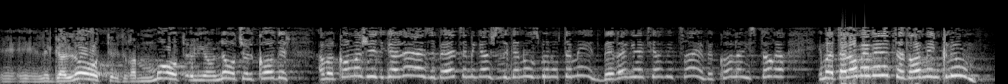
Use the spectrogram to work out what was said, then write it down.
אה, אה, לגלות רמות עליונות של קודש, אבל כל מה שהתגלה זה בעצם בגלל שזה גנוז בנו תמיד, ברגע יציאת מצרים, וכל ההיסטוריה, אם אתה לא מבין את זה, אתה לא מבין כלום.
